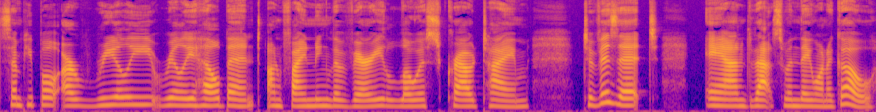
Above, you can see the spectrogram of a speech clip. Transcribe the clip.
Some people are really, really hell bent on finding the very lowest crowd time to visit and that's when they want to go.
